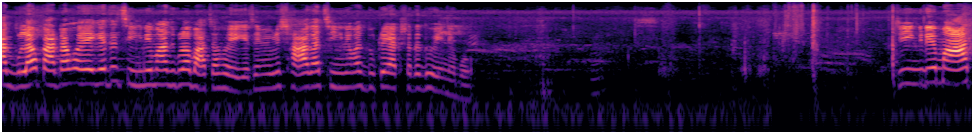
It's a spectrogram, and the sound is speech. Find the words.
শাকগুলাও কাটা হয়ে গেছে, চিংড়ি মাছগুলো বাঁচা হয়ে গেছে। আমি এবারে শাক আর চিংড়ি মাছ দুটো একসাথে ধুয়ে নেব। চিংড়ি মাছ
